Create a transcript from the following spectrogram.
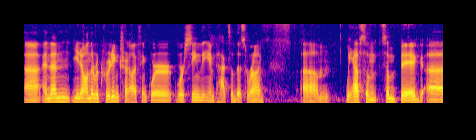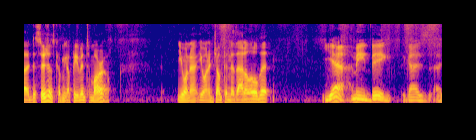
Uh, and then you know on the recruiting trail, I think we're we're seeing the impacts of this run. Um, we have some some big uh, decisions coming up even tomorrow. You wanna you wanna jump into that a little bit? Yeah, I mean big. The guy's uh,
